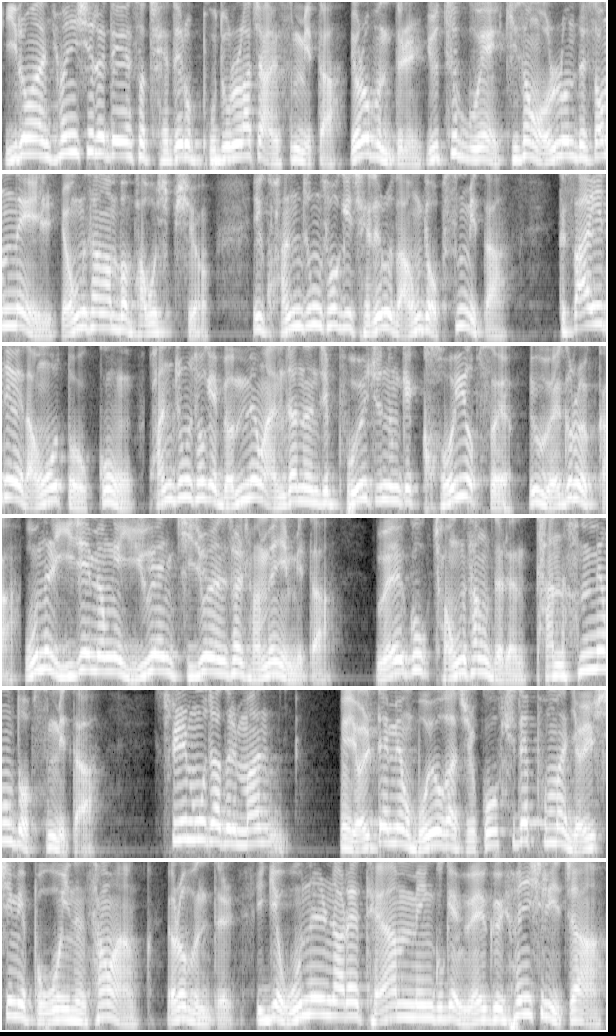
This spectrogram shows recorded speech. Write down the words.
이러한 현실에 대해서 제대로 보도를 하지 않습니다. 여러분들 유튜브에 기성 언론들 썸네일 영상 한번 봐보십시오. 이 관중석이 제대로 나온 게 없습니다. 그 사이드에 나온 것도 없고 관중석에 몇 명 앉았는지 보여주는 게 거의 없어요. 이거 왜 그럴까? 오늘 이재명의 유엔 기조연설 장면입니다. 외국 정상들은 단 한 명도 없습니다. 실무자들만 열대 명 모여가지고 휴대폰만 열심히 보고 있는 상황. 여러분들, 이게 오늘날의 대한민국의 외교 현실이자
